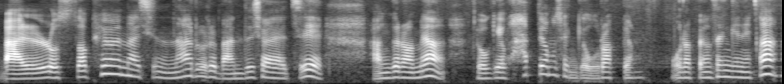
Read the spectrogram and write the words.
말로써 표현하시는 하루를 만드셔야지 안 그러면 여기에 화병 생겨 우라병 우라병 생기니까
